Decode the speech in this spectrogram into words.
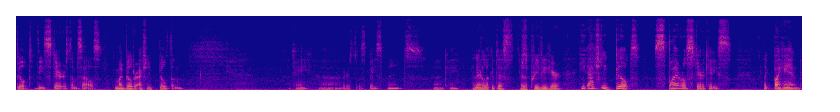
built these stairs themselves. My builder actually built them. Okay, uh, there's this basement. Okay, and there, look at this. There's a preview here. He actually built spiral staircase, like by hand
